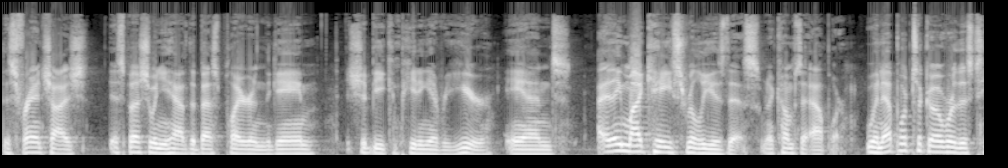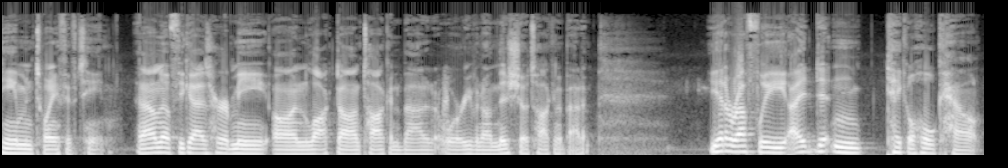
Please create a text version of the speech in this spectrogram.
this franchise, especially when you have the best player in the game, should be competing every year. And I think my case really is this when it comes to Eppler. When Eppler took over this team in 2015, and I don't know if you guys heard me on Locked On talking about it or even on this show talking about it. You had a roughly, I didn't take a whole count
